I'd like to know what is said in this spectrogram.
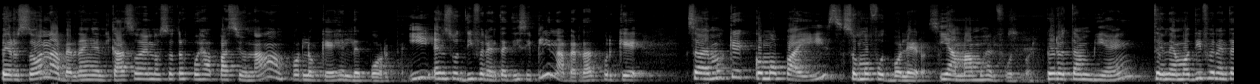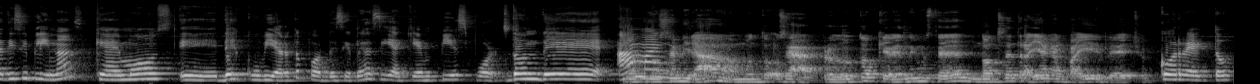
personas, ¿verdad? En el caso de nosotros, pues apasionados por lo que es el deporte y en sus diferentes disciplinas, ¿verdad? Porque sabemos que como país somos futboleros y amamos el fútbol, pero también tenemos diferentes disciplinas que hemos eh, descubierto, por decirles así, aquí en P Sports, donde No, aman... no se miraba montón, o sea, productos que venden ustedes no se traían al país, de hecho. Correcto.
